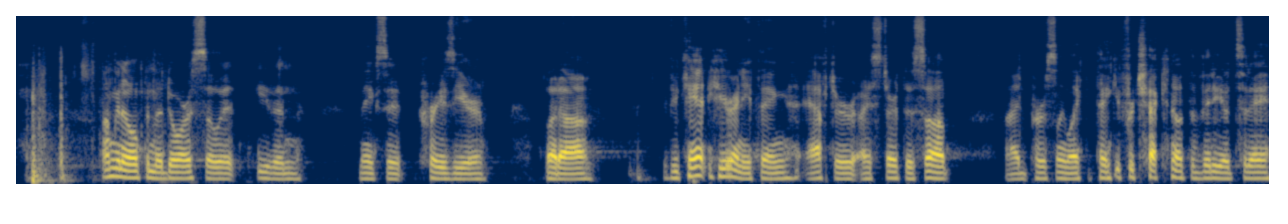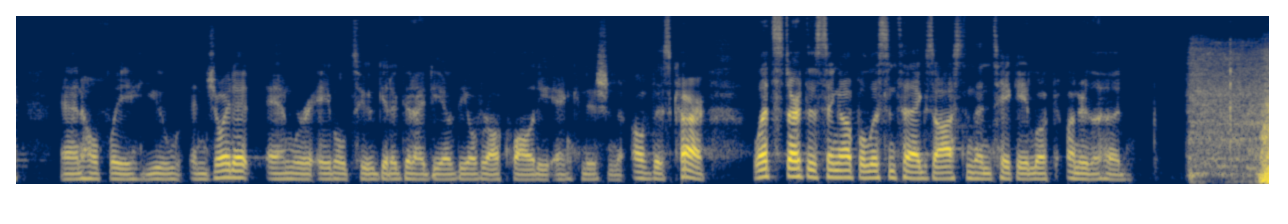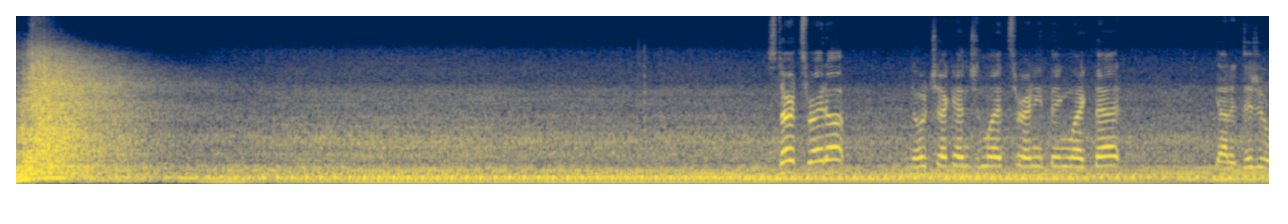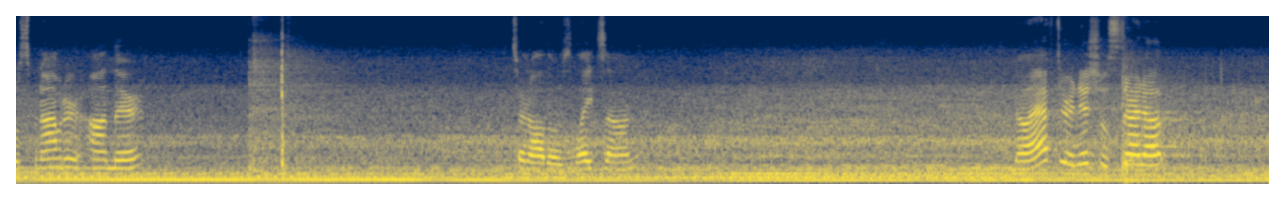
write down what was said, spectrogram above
I'm gonna open the door so it even makes it crazier. But uh, if you can't hear anything after I start this up, I'd personally like to thank you for checking out the video today and hopefully you enjoyed it and were able to get a good idea of the overall quality and condition of this car. Let's start this thing up. We'll listen to exhaust and then take a look under the hood. Starts right up, no check engine lights or anything like that. Got a digital speedometer on there. Turn all those lights on. Now after initial startup,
